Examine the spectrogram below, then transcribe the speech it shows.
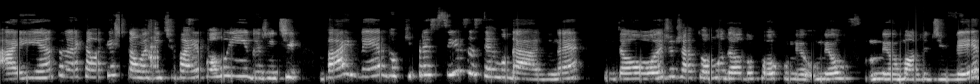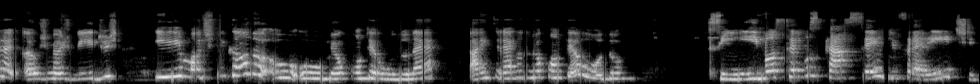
Aí entra naquela questão, a gente vai evoluindo, a gente vai vendo o que precisa ser mudado, né? Então hoje eu já estou mudando um pouco o meu, meu, meu modo de ver os meus vídeos e modificando o, o meu conteúdo, né? A entrega do meu conteúdo. Sim, e você buscar ser diferente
